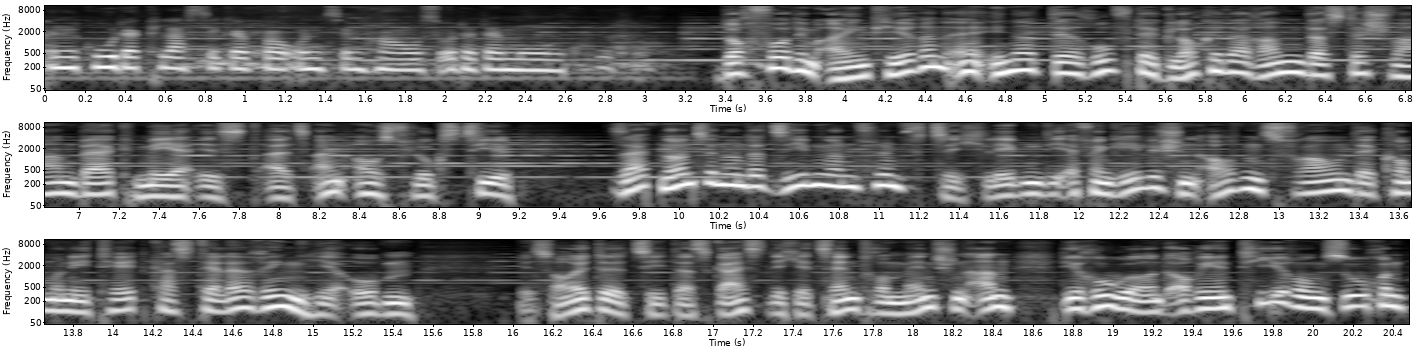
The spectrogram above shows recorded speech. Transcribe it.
ein guter Klassiker bei uns im Haus oder der Mohnkuchen. Doch vor dem Einkehren erinnert der Ruf der Glocke daran, dass der Schwanberg mehr ist als ein Ausflugsziel. Seit 1957 leben die evangelischen Ordensfrauen der Kommunität Casteller Ring hier oben. Bis heute zieht das geistliche Zentrum Menschen an, die Ruhe und Orientierung suchen,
